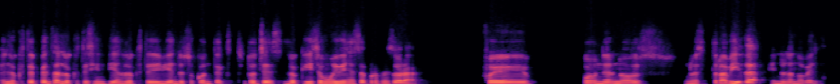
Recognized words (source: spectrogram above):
En lo que esté pensando, lo que esté sintiendo, lo que esté viviendo es su contexto. Entonces, lo que hizo muy bien esta profesora fue ponernos nuestra vida en una novela.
